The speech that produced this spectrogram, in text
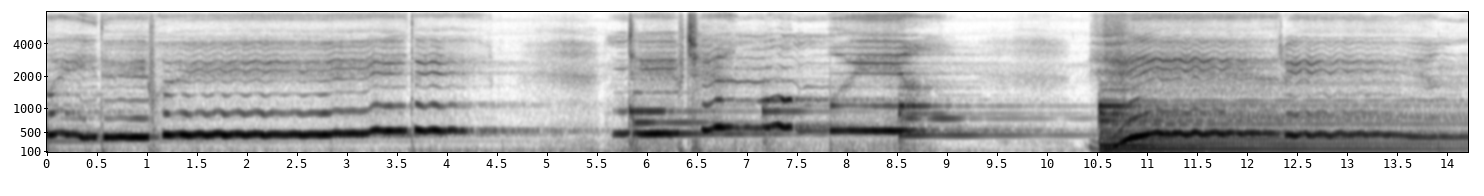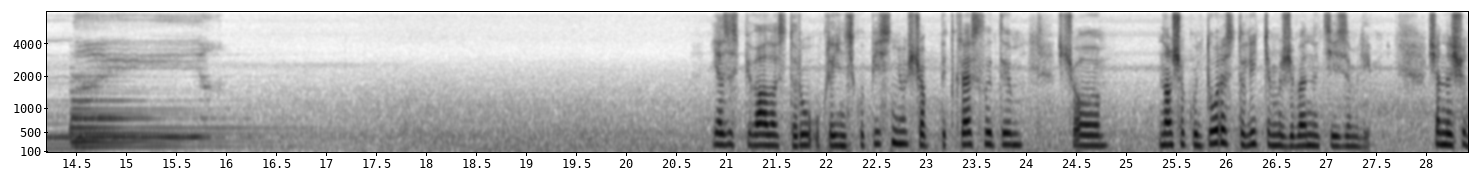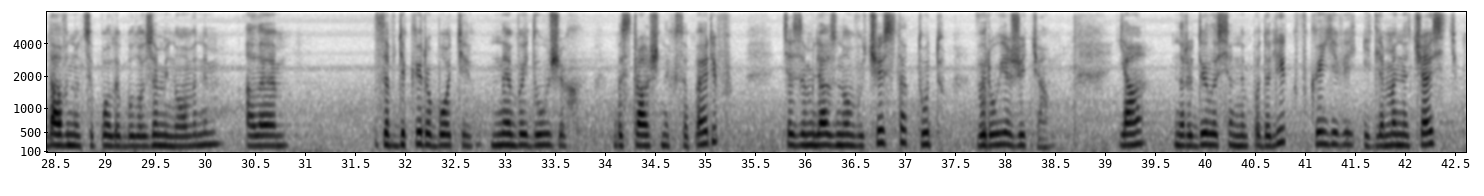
вийди, вийди, дівчино моя вірна. Я заспівала стару українську пісню, щоб підкреслити, що наша культура століттями живе на цій землі. Ще нещодавно це поле було замінованим, але завдяки роботі небайдужих, безстрашних саперів ця земля знову чиста, тут вирує життя. Я народилася неподалік в Києві, і для мене честь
